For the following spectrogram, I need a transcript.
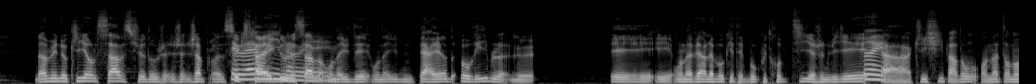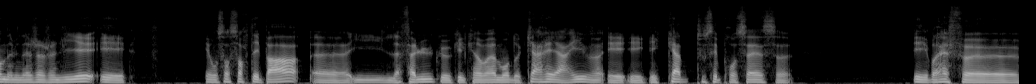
non, mais nos clients le savent, si tu veux. Donc je- je- j'app- ceux qui travaillent avec nous le savent. On a, eu des, on a eu une période horrible. Le... Et, et on avait un labo qui était beaucoup trop petit à Gennevilliers, Ouais. à Clichy, pardon, en attendant de déménager à Gennevilliers. Et, et on s'en sortait pas. Euh, il a fallu que quelqu'un vraiment de carré arrive et, et- et cadre tous ces process. Et bref, euh,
